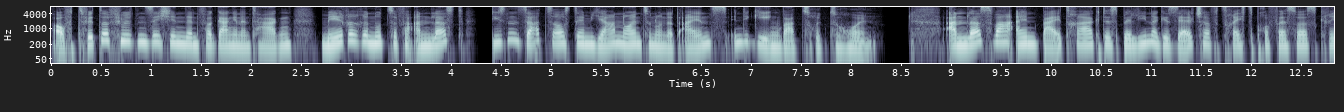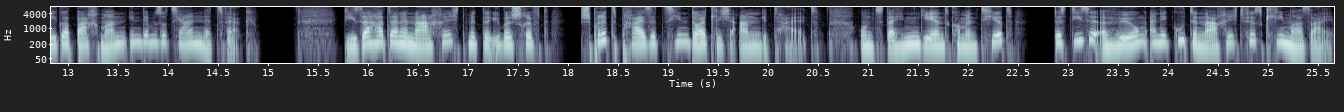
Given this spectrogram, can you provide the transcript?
Auf Twitter fühlten sich in den vergangenen Tagen mehrere Nutzer veranlasst, diesen Satz aus dem Jahr 1901 in die Gegenwart zurückzuholen. Anlass war ein Beitrag des Berliner Gesellschaftsrechtsprofessors Gregor Bachmann in dem sozialen Netzwerk. Dieser hat eine Nachricht mit der Überschrift Spritpreise ziehen deutlich angeteilt und dahingehend kommentiert, dass diese Erhöhung eine gute Nachricht fürs Klima sei.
